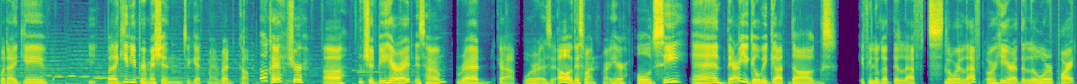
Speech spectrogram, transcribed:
but I gave but I give you permission to get my red cup. Okay, sure. Uh, should be here, right? Is home. Red cap. Where is it? Oh, this one right here. Hold C, and there you go. We got dogs. If you look at the left, lower left, or here at the lower part,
